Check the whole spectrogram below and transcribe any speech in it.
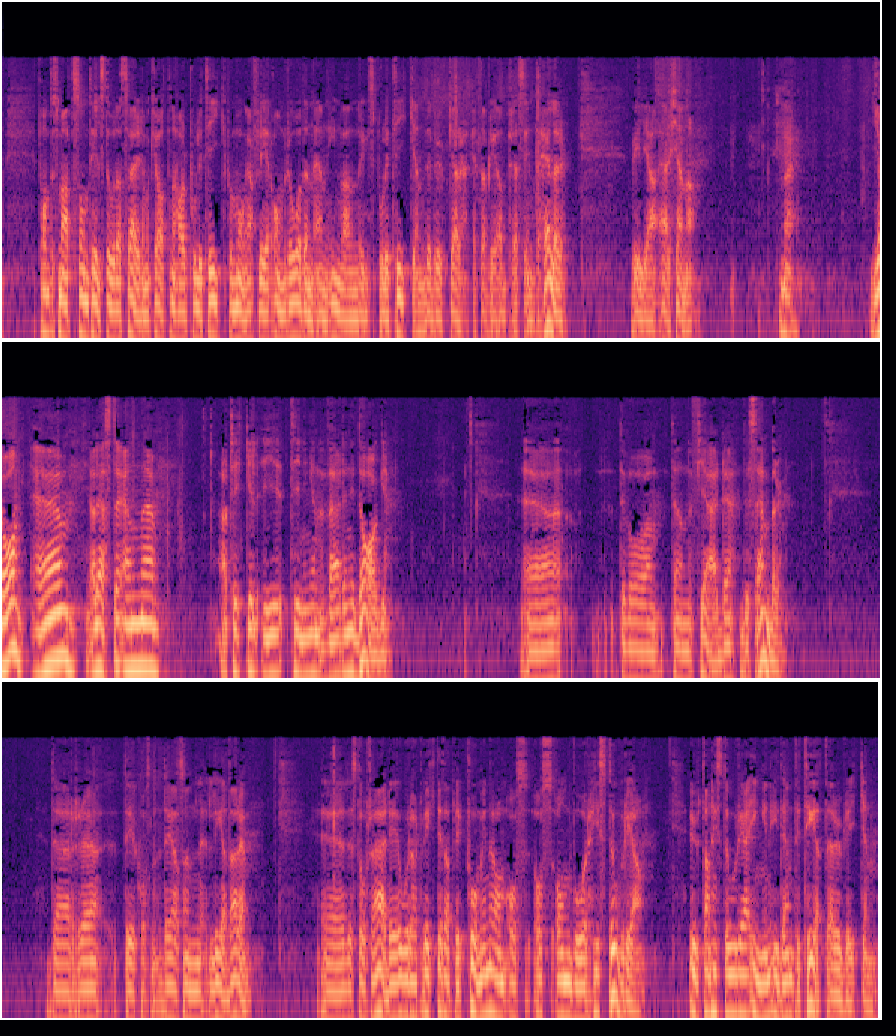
Pontus Mattsson tillstod att Sverigedemokraterna har politik på många fler områden än invandringspolitiken. Det brukar etablerad press inte heller vilja erkänna. Nej. Ja, eh, jag läste en eh, artikel i tidningen Världen idag. Eh, det var den 4 december där eh, det, det är alltså en ledare. Eh, det står så här, det är oerhört viktigt att vi påminner om oss, oss om vår historia. Utan historia ingen identitet är rubriken.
